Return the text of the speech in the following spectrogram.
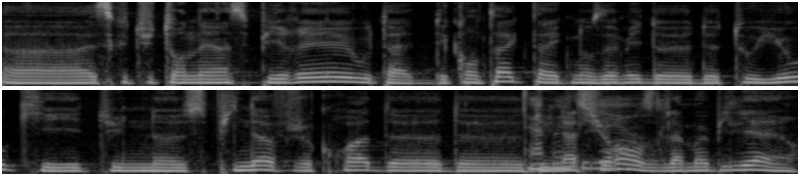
Euh, Est-ce que tu t'en es inspiré ou tu as des contacts avec nos amis de, de Tuyo, qui est une spin-off, je crois, d'une de, assurance, de la mobilière?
